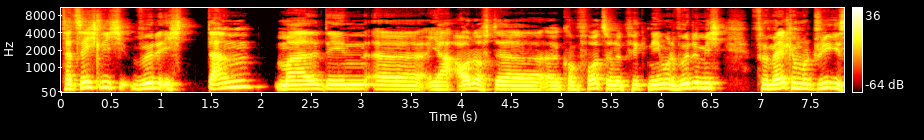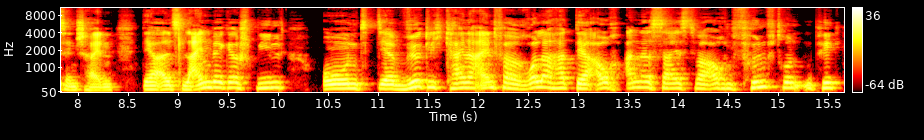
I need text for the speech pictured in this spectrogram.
tatsächlich würde ich dann mal den äh, ja out of äh, Komfortzone Pick nehmen und würde mich für Malcolm Rodriguez entscheiden, der als Linebacker spielt und der wirklich keine einfache Rolle hat, der auch undersized war, auch ein Fünftrunden-Pick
